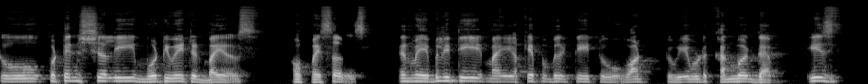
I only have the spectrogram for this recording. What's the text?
to potentially motivated buyers of my service and my ability, my capability to want to be able to convert them is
